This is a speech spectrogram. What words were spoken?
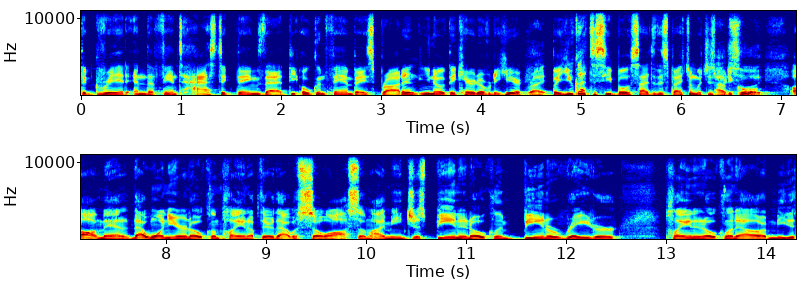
the grid and the fantastic things that the Oakland fan base brought in. You know, they carried over to here, right? But you got to see both sides of the spectrum, which is Absolutely. pretty cool. Oh man, that one year in Oakland playing up there, that was so awesome. I mean, just being in Oakland, being a Raider, playing in Oakland Alameda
